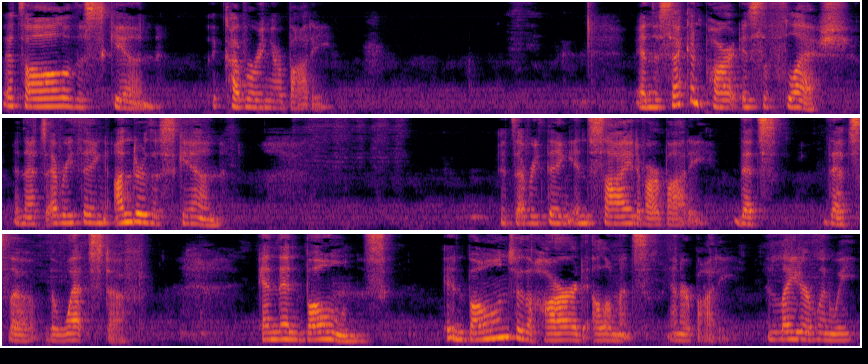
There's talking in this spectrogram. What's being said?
That's all of the skin covering our body. And the second part is the flesh, and that's everything under the skin. It's everything inside of our body. That's that's the the wet stuff. And then bones. And bones are the hard elements in our body. And later, when we,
